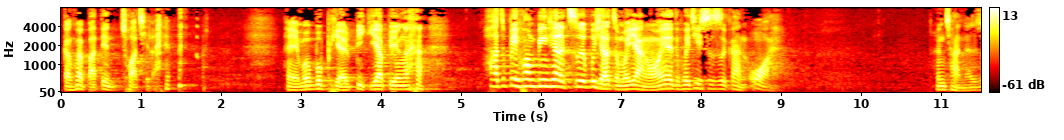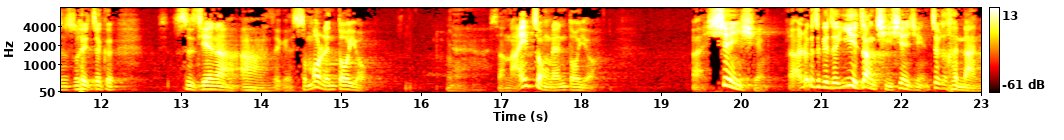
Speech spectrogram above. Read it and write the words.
赶快把电串起来。嘿，我不撇闭几下冰啊！哈，这被放冰箱的滋味不晓得怎么样哦，要回去试试看。哇，很惨的，所以这个世间啊啊，这个什么人都有。啊，是哪一种人都有，啊，现行啊，这个这个这业障起现行，这个很难，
